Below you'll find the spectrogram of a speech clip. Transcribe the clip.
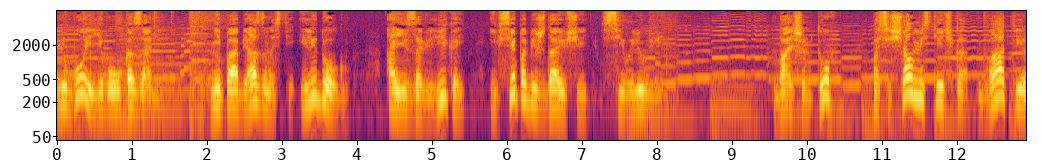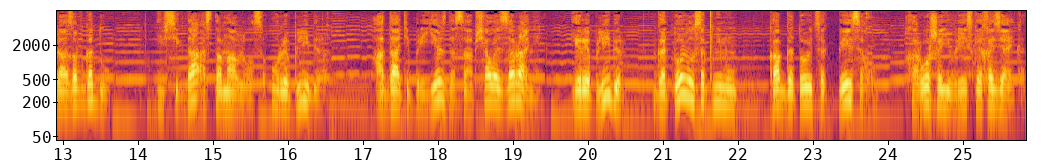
любое его указание, не по обязанности или долгу, а из-за великой и всепобеждающей силы любви. Большимтов посещал местечко два-три раза в году и всегда останавливался у Рэп-Либера. О дате приезда сообщалось заранее, и Рэп-Либер готовился к нему, как готовится к Пейсаху хорошая еврейская хозяйка.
